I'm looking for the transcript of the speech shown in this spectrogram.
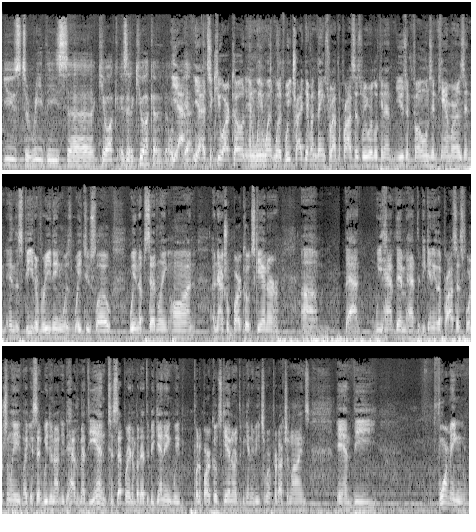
use to read these uh, QR? Is it a QR code? Or- Yeah, yeah, it's a QR code, and we went with. We tried different things throughout the process. We were looking at using phones and cameras, and, and the speed of reading was way too slow. We ended up settling on an actual barcode scanner um, that we had them at the beginning of the process. Fortunately, like I said, we do not need to have them at the end to separate them, but at the beginning, we put a barcode scanner at the beginning of each of our production lines, and the forming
